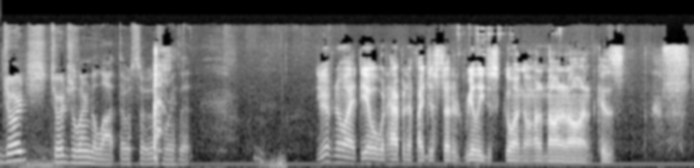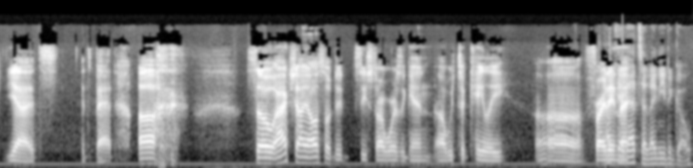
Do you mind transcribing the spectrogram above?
George George learned a lot though, so it was worth it. You have no idea what would happen if I just started really just going on and on and on, because, yeah, it's it's bad. Uh, so actually, I also did see Star Wars again. Uh, we took Kaylee uh, Friday okay, night. that's it. I need to go.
